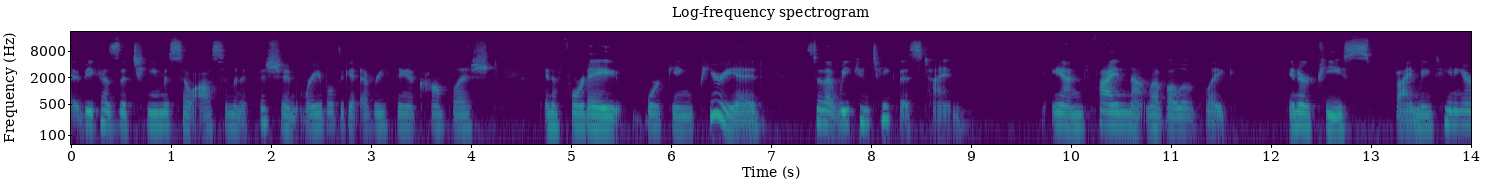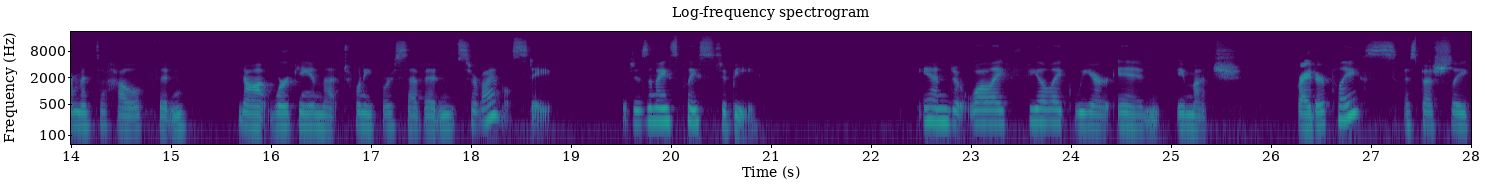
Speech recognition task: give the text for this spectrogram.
Eh, because the team is so awesome and efficient, we're able to get everything accomplished in a four day working period so that we can take this time and find that level of like inner peace by maintaining our mental health and not working in that 24 7 survival state, which is a nice place to be. And while I feel like we are in a much brighter place, especially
